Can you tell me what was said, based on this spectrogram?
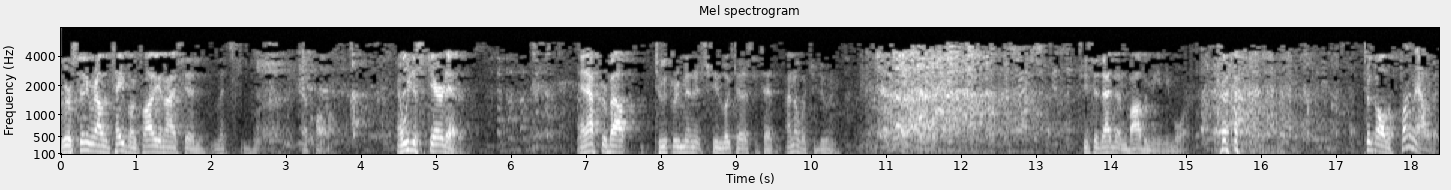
we were sitting around the table, and Claudia and I said, "Let's look at Paula," and we just stared at her. And after about two or three minutes, she looked at us and said, "I know what you're doing." she said, "That doesn't bother me anymore." Took all the fun out of it.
